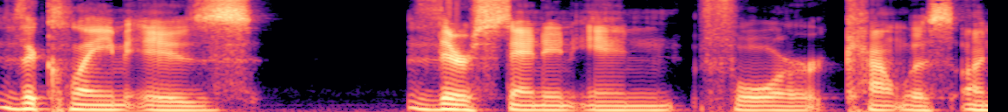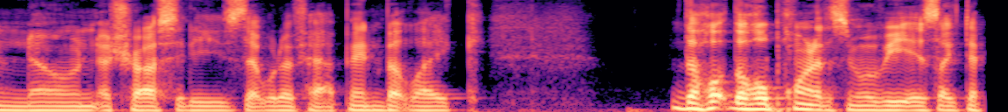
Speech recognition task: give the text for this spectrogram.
the claim is they're standing in for countless unknown atrocities that would have happened but like the whole the whole point of this movie is like the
